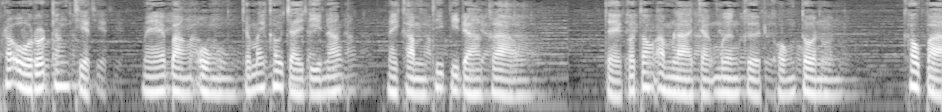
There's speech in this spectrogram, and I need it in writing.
พระโอรสทั้งเจ็ดแม้บางองค์จะไม่เข้าใจดีนักในคำที่บิดากล่าว แต่ก็ต้องอำลาจากเมืองเกิดของตน เข้าป่า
